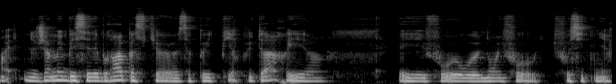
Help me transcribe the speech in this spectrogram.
Ouais, ne jamais baisser les bras parce que ça peut être pire plus tard et euh, et il faut euh, non, il faut il faut s'y tenir.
